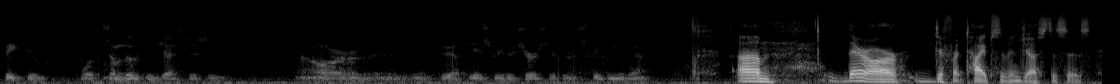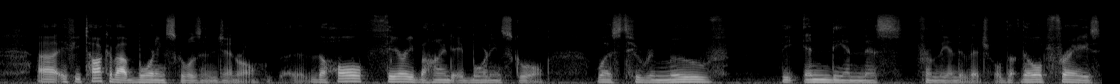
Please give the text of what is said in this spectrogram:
speak to what some of those injustices are throughout the history of the church that they're speaking about? Um, there are different types of injustices. Uh, if you talk about boarding schools in general, the whole theory behind a boarding school was to remove the Indianness from the individual. The, the, old phrase,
